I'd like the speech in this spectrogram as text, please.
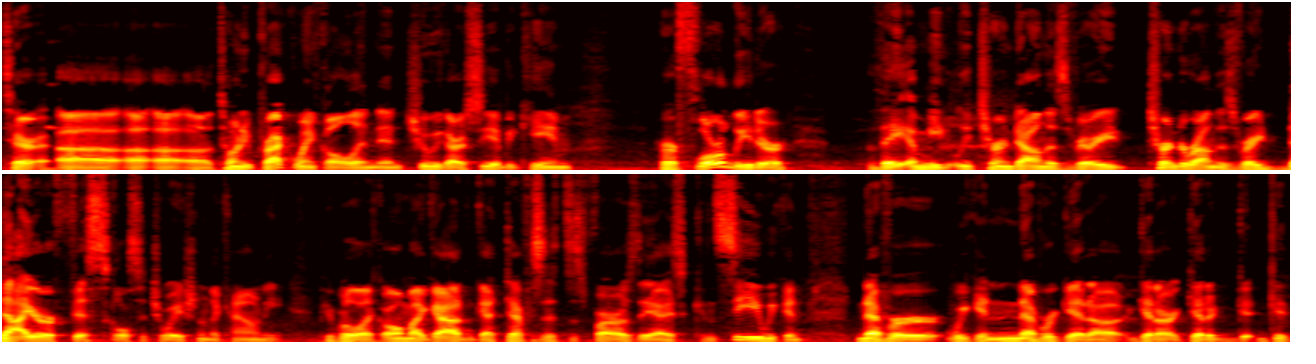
Ter- uh, uh, uh, Toni Preckwinkle and, and Chuy Garcia became her floor leader, they immediately turned down this very turned around this very dire fiscal situation in the county. People are like, "Oh my God, we got deficits as far as the eyes can see. We can never, we can never get a get our get a get, get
